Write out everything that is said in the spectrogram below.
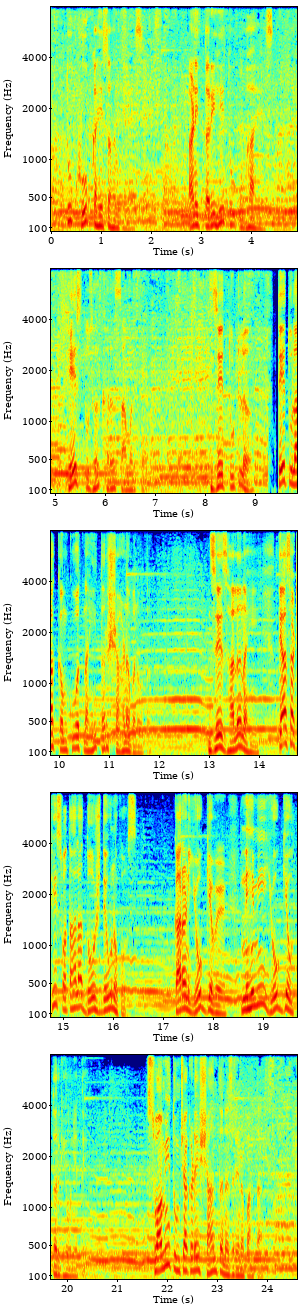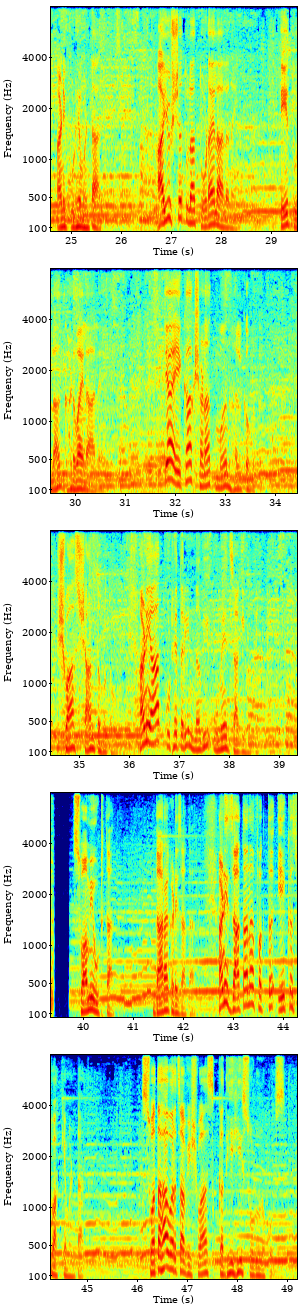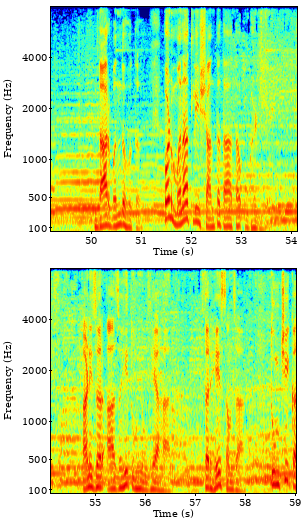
तू खूप काही सहन केलंयस. आणि तरीही तू उभा आहेस. हेच तुझं खरं सामर्थ्य आहे. जे तुटलं ते तुला कमकुवत नाही तर शहाणं बनवतं. जे झालं नाही त्यासाठी स्वतःला दोष देऊ नकोस. कारण योग्य वेळ नेहमी योग्य उत्तर घेऊन येते. स्वामी तुमच्याकडे शांत नजरेनं पाहतात आणि पुढे म्हणतात आयुष्य तुला तोडायला आलं नाही. ते तुला घडवायला आलंय. त्या एका क्षणात मन हलकं होतं. श्वास शांत होतो आणि आत कुठेतरी नवी उमेद जागी होते. स्वामी उठतात दाराकडे जातात आणि जाताना फक्त एकच वाक्य म्हणतात. स्वतःवरचा विश्वास कधीही सोडू नकोस. दार बंद होतं पण मनातली शांतता आता उघडली आणि जर आजही तुम्ही उभे आहात तर हे समजा तुमची कथा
